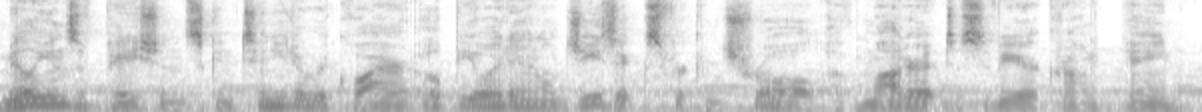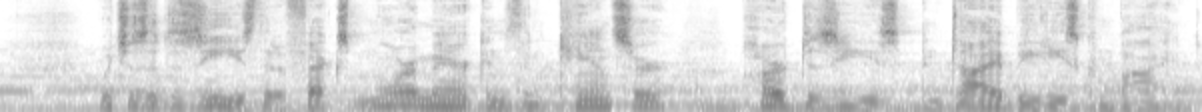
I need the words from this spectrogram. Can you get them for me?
Millions of patients continue to require opioid analgesics for control of moderate to severe chronic pain, which is a disease that affects more Americans than cancer, heart disease, and diabetes combined.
